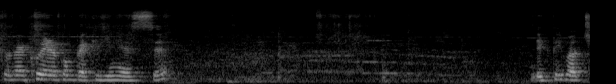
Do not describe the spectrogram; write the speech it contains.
তো দেখো এরকম প্যাকেজিং এসছে। দেখতেই পাচ্ছ?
